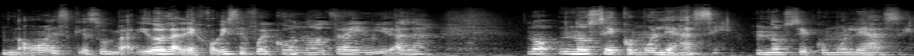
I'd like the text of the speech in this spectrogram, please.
No, es que su marido la dejó y se fue con otra y mírala. No, no sé cómo le hace, no sé cómo le hace.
